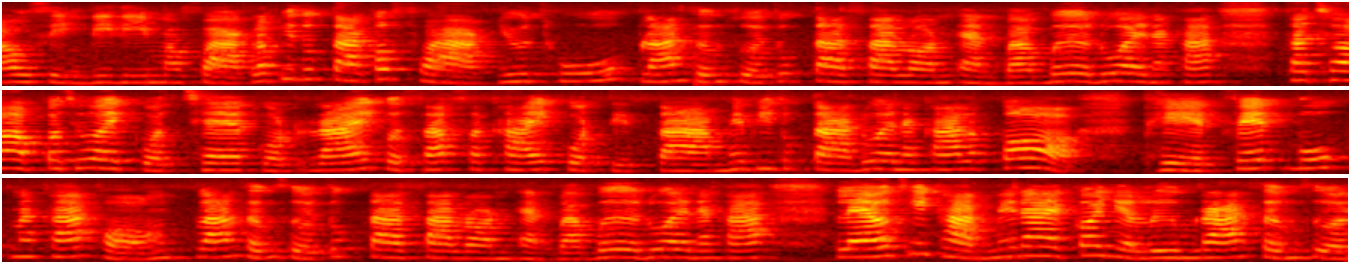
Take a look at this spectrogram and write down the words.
เอาสิ่งดีๆ มาฝาก แล้วพี่ตุ๊กตาก็ฝาก YouTube ร้านเสริมสวยตุ๊กตาซาลอนแอนด์บาร์เบอร์ด้วยนะคะ ถ้าชอบก็ช่วยกดแชร์ กดไลค์ กด Subscribe กดติดตามให้พี่ตุ๊กตาด้วยนะคะ แล้วก็ เพจ Facebook นะคะของร้านเสริมสวยตุ๊กตาซาลอนแอนด์บาร์เบอร์ด้วยนะคะ แล้วที่ขาดไม่ได้ก็อย่าลืมร้านเสริมสวย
